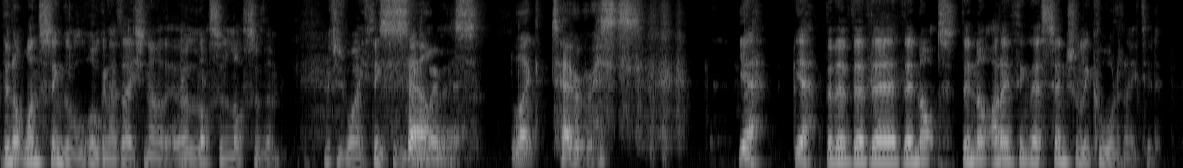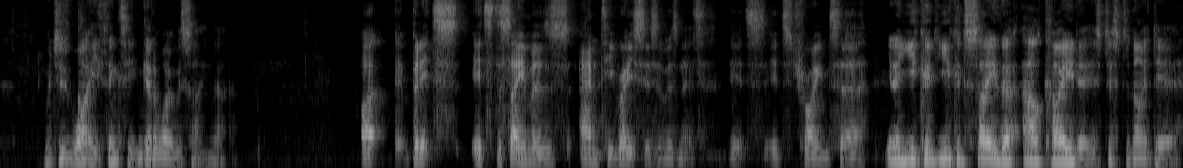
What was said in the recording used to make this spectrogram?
they're not one single organisation, are they? There are lots and lots of them, which is why he thinks he can get away with it. like terrorists. yeah, yeah, but they're, they're they're they're not they're not. I don't think they're centrally coordinated, which is why he thinks he can get away with saying that. I, but it's it's the same as anti-racism, isn't it? It's it's trying to. You know, you could you could say that Al Qaeda is just an idea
